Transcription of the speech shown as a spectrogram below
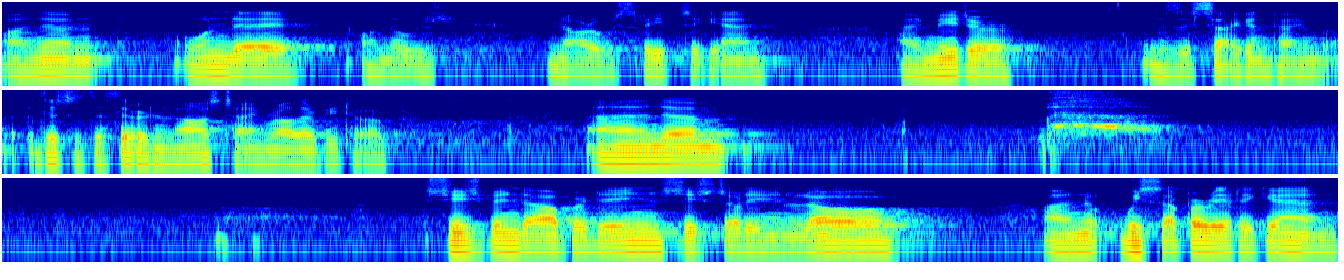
And then one day on those narrow streets again, I meet her. This is the second time, this is the third and last time, rather, we talk. And um, she's been to Aberdeen, she's studying law, and we separate again.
